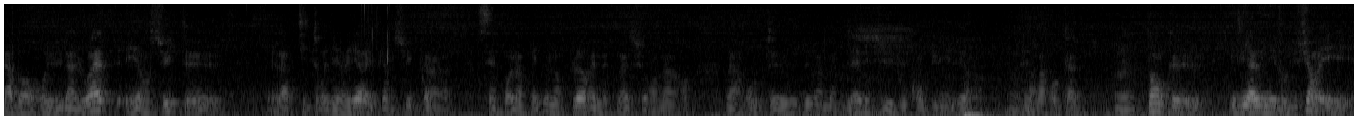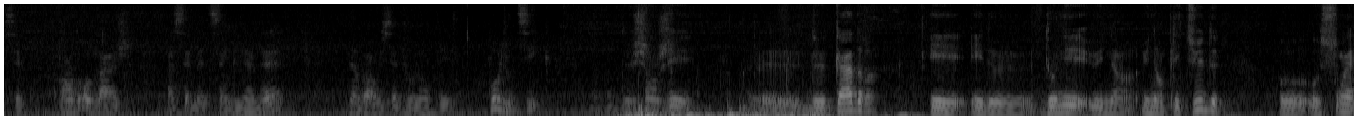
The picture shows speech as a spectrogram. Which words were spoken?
D'abord rue Lalouette et ensuite euh, la petite rue derrière et puis ensuite à Saint-Paul a pris de l'ampleur et maintenant sur la, la route euh, de la Madeleine qui vous conduit vers, vers la Rocade. Donc euh, il y a une évolution et c'est rendre hommage à ces médecins guyanais d'avoir eu cette volonté politique de changer euh, de cadre et, de donner une, amplitude aux, soins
